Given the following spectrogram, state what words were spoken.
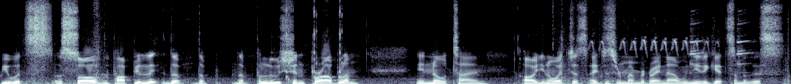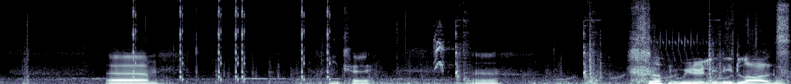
We would solve the popula the, the the pollution problem in no time. Oh, you know what? Just I just remembered right now. We need to get some of this. Um. Okay. Uh. we really need logs.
